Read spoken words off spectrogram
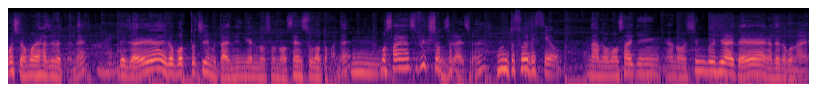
もし思い始めてね、はい。でじゃあ AI ロボットチーム対人間のその戦争だとかね、うん。もうサイエンスフィクションの世界ですよね。本当そうですよ。あのもう最近あの新聞開いて AI が出てこない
